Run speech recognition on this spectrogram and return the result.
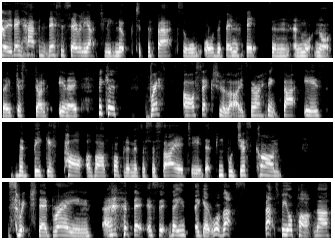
So they haven't necessarily actually looked at the facts or, or the benefits and, and whatnot. They've just done, you know, because breasts are sexualized. And I think that is the biggest part of our problem as a society that people just can't switch their brain. they, they go, well, that's, that's for your partner.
